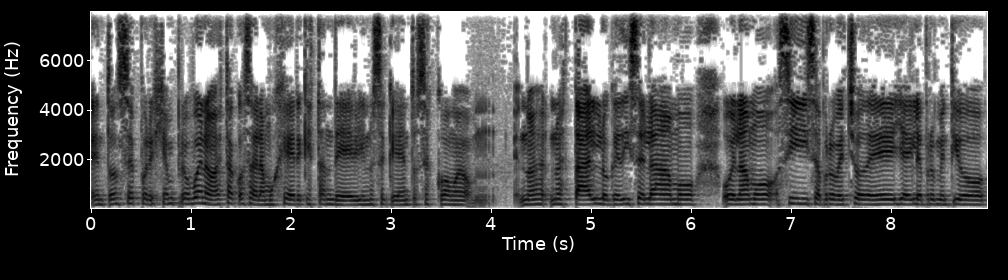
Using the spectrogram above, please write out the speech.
Entonces, por ejemplo, bueno, esta cosa de la mujer que es tan débil, no sé qué, entonces como mm, no, no es tal lo que dice el amo, o el amo sí se aprovechó de ella y le prometió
